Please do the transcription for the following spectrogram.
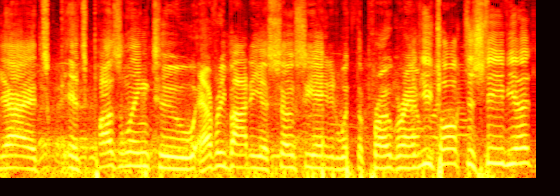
Yeah, it's it's puzzling to everybody associated with the program. Have you talked to Steve yet?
